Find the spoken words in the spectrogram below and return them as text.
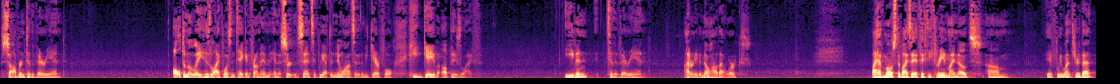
Sovereign to the very end. Ultimately, his life wasn't taken from him in a certain sense, if we have to nuance it and be careful. He gave up his life. Even to the very end. I don't even know how that works. I have most of Isaiah 53 in my notes. Um, if we went through that,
